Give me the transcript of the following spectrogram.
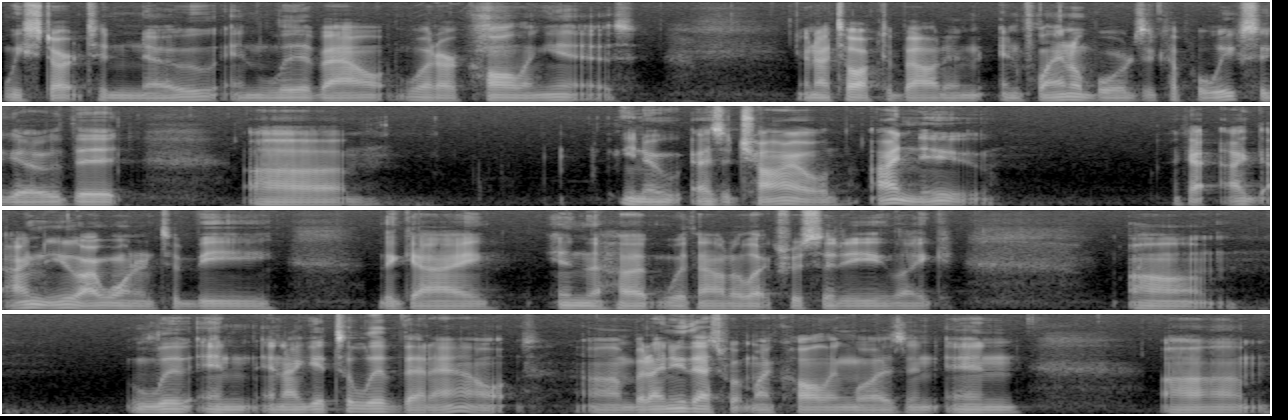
we start to know and live out what our calling is. And I talked about in, in flannel boards a couple weeks ago that, um, you know, as a child, I knew, like I, I, I knew I wanted to be the guy in the hut without electricity, like, um, live and, and I get to live that out. Um, but I knew that's what my calling was. And, and, um,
